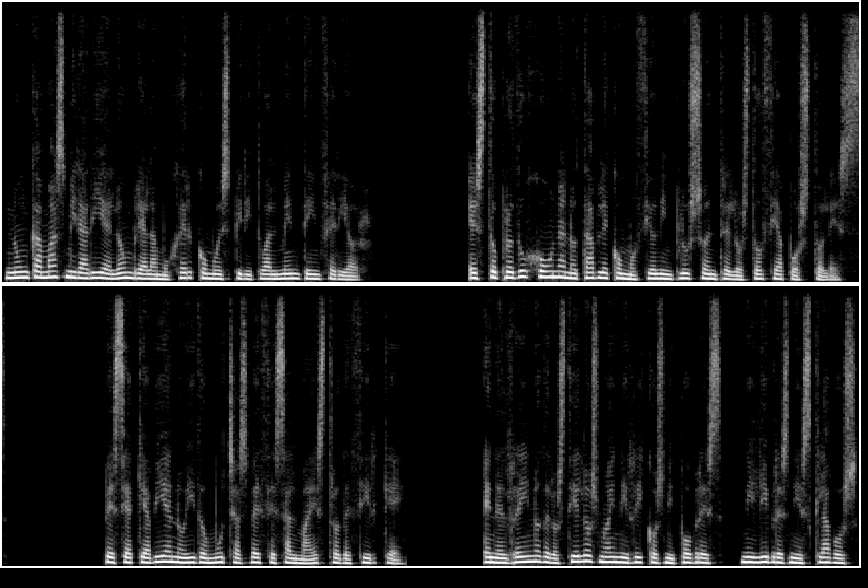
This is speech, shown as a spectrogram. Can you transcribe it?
Nunca más miraría el hombre a la mujer como espiritualmente inferior. Esto produjo una notable conmoción incluso entre los doce apóstoles. Pese a que habían oído muchas veces al Maestro decir que, en el reino de los cielos no hay ni ricos ni pobres, ni libres ni esclavos,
